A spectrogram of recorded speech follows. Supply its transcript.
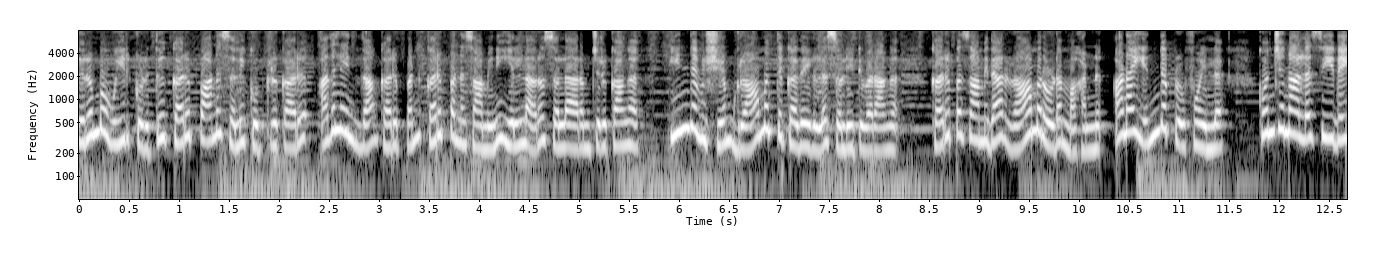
திரும்ப உயிர் கொடுத்து கருப்பான சொல்லி கூப்பிட்டுருக்காரு அதுல இருந்து தான் கருப்பன் கருப்பண்ணசாமின்னு எல்லாரும் சொல்ல ஆரம்பிச்சிருக்காங்க. இந்த விஷயம் கிராமத்து கதைகள்ல சொல்லிட்டு வராங்க. கருப்பசாமி தான் ராமரோட மகன் ஆனா எந்த ப்ரூஃபும் இல்ல. கொஞ்ச நாள்ல சீதை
